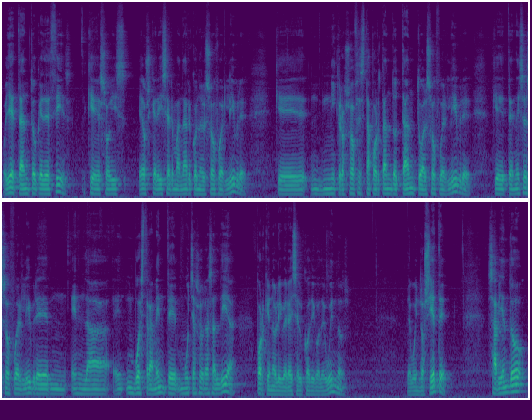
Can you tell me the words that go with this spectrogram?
oye, tanto que decís que sois, os queréis hermanar con el software libre, que Microsoft está aportando tanto al software libre, que tenéis el software libre mm, en, la, en vuestra mente muchas horas al día, ¿por qué no liberáis el código de Windows? De Windows 7. Sabiendo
